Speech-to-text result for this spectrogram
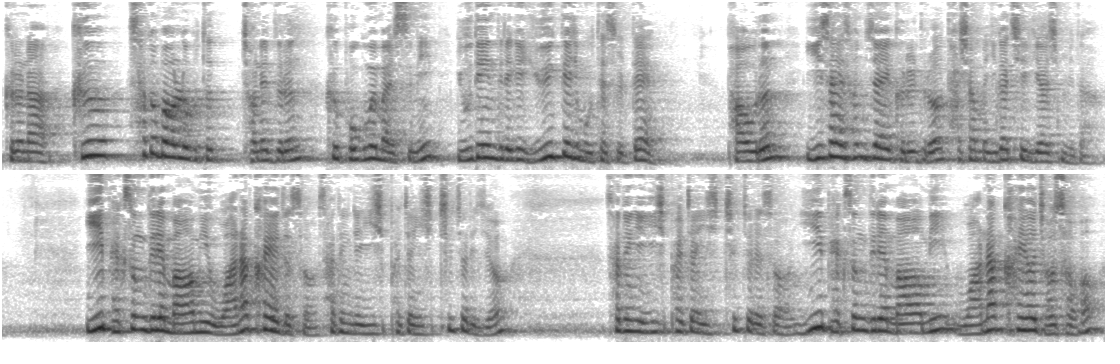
그러나 그 사도 바울로부터 전해 들은 그 복음의 말씀이 유대인들에게 유익되지 못했을 때 바울은 이사의 선지자의 글을 들어 다시 한번 이같이 얘기하십니다. 이 백성들의 마음이 완악하여져서 사도행전 28장 27절이죠. 사도행전 28장 27절에서 이 백성들의 마음이 완악하여져서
